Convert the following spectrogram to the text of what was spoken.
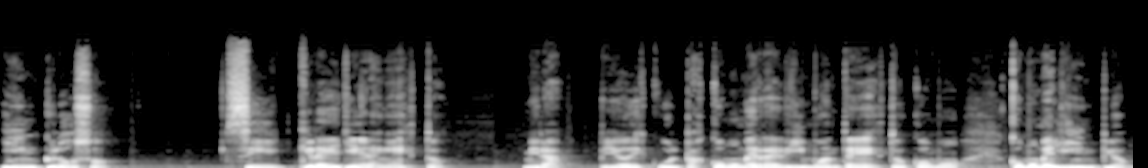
Incluso si creyera en esto, mira, pido disculpas, ¿cómo me redimo ante esto? ¿Cómo, ¿Cómo me limpio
